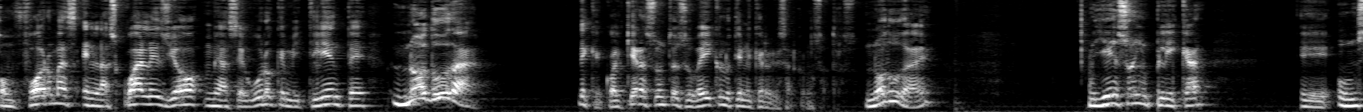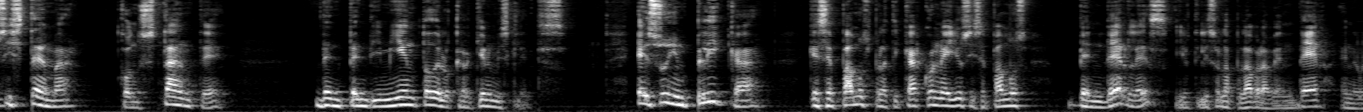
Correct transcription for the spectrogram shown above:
con formas en las cuales yo me aseguro que mi cliente no duda de que cualquier asunto de su vehículo tiene que regresar con nosotros. No duda, ¿eh? Y eso implica eh, un sistema constante de entendimiento de lo que requieren mis clientes. Eso implica que sepamos platicar con ellos y sepamos venderles, y utilizo la palabra vender en el,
